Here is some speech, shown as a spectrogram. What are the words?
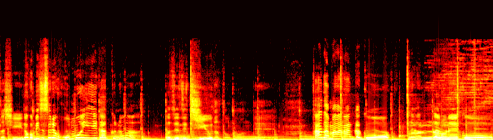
たしだから別にそれを思い描くのは全然自由だと思うんでただまあなんかこうなんだろうねこ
